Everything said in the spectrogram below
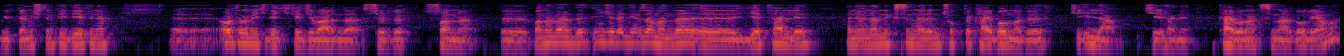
yüklemiştim PDF'ini. Ortalama 2 dakika civarında sürdü. Sonra bana verdi. İncelediğim zaman da yeterli. Hani önemli kısımların çok da kaybolmadığı ki illa ki hani kaybolan kısımlarda oluyor ama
